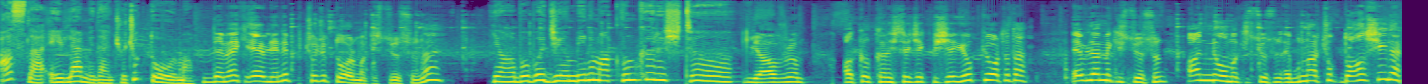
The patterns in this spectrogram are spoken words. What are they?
Asla evlenmeden çocuk doğurmam. Demek evlenip çocuk doğurmak istiyorsun ha? Ya babacığım benim aklım karıştı. Yavrum akıl karıştıracak bir şey yok ki ortada. Evlenmek istiyorsun, anne olmak istiyorsun. E bunlar çok doğal şeyler.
